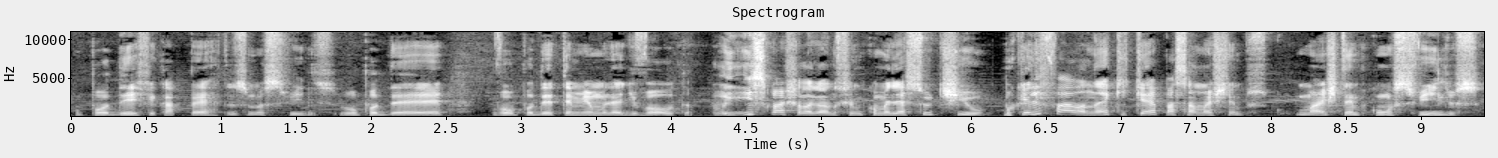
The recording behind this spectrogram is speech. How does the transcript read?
Vou poder ficar perto dos meus filhos. Vou poder. Vou poder ter minha mulher de volta. Isso que eu acho legal no filme, como ele é sutil. Porque ele fala, né, que quer passar mais tempo, mais tempo com os filhos.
